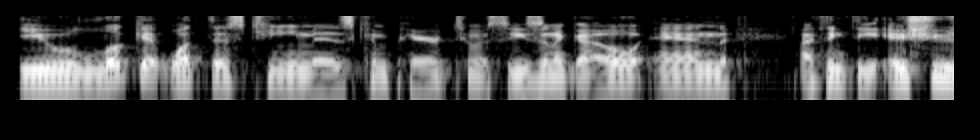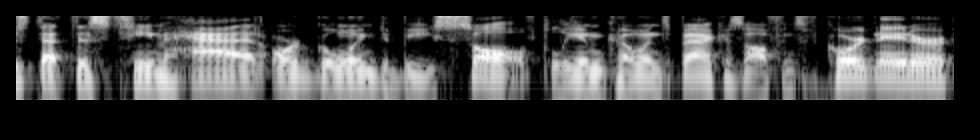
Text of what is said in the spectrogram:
you look at what this team is compared to a season ago, and I think the issues that this team had are going to be solved. Liam Coen's back as offensive coordinator,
